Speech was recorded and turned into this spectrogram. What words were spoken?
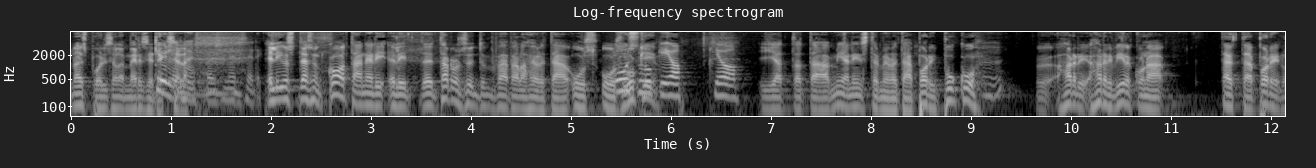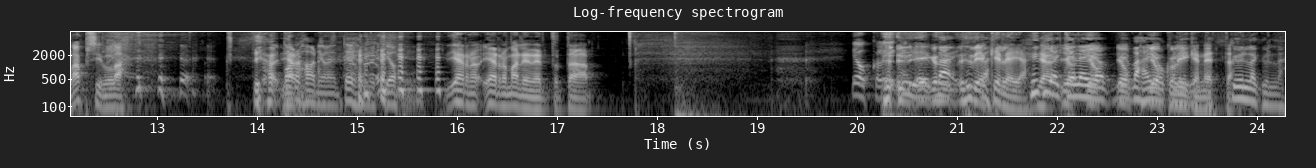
naispuolisella Kyllä, Mercedeksellä. naispaisi Mercedeksellä. Eli jos tässä nyt kootaan, eli, eli Tarun syntymäpäivälahja oli tämä uusi, uusi, Uusi lukio. lukio, joo. Ja tota, Mia Lindström on tämä Pori Puku. Mm. Harri, Harri Vilkuna täyttää Porin lapsilla. ja, Parhaani olen tehnyt jo. Jarno, Jarno Malinen, tota, Joukko hy, eikö, hyviä kelejä Hyviä ja, kelejä jo, jo, ja vähän joukkoliikennettä. Kyllä, kyllä.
